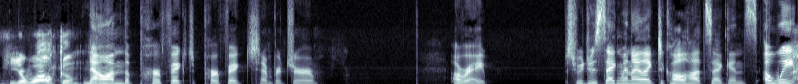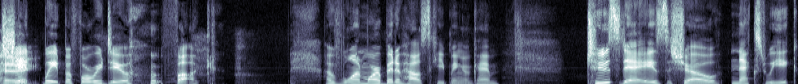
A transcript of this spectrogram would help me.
you're welcome. Now I'm the perfect, perfect temperature. All right. Should we do a segment I like to call Hot Seconds? Oh, wait, Hey. shit. Wait, before we do, fuck. I have one more bit of housekeeping, okay? Tuesday's show next week,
